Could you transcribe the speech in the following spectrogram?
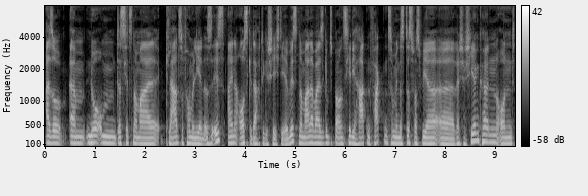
also ähm, nur um das jetzt nochmal klar zu formulieren, es ist eine ausgedachte Geschichte. Ihr wisst, normalerweise gibt's bei uns hier die harten Fakten, zumindest das, was wir äh, recherchieren können und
